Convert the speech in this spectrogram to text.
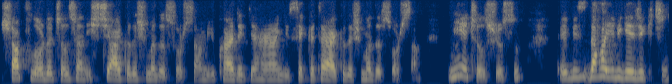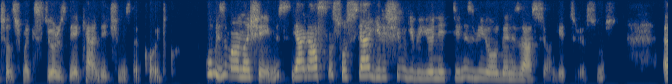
shop floor'da çalışan işçi arkadaşıma da sorsam, yukarıdaki herhangi bir sekreter arkadaşıma da sorsam, niye çalışıyorsun? E, biz daha iyi bir gelecek için çalışmak istiyoruz diye kendi içimizde koyduk. Bu bizim ana şeyimiz. Yani aslında sosyal girişim gibi yönettiğiniz bir organizasyon getiriyorsunuz. Ee,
